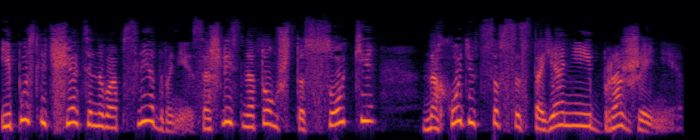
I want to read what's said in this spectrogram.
и после тщательного обследования сошлись на том, что соки находятся в состоянии брожения.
